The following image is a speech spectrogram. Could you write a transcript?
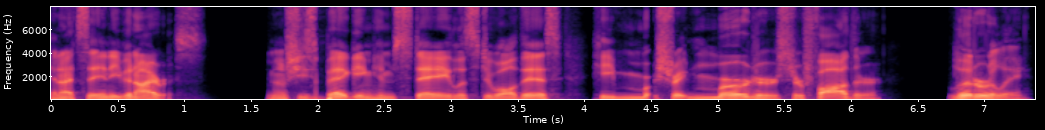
and I'd say, and even Iris. You know, she's begging him, stay, let's do all this. He mur- straight murders her father, literally.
